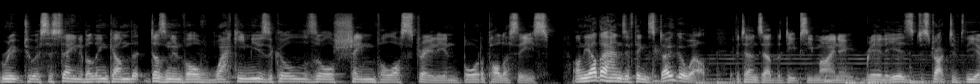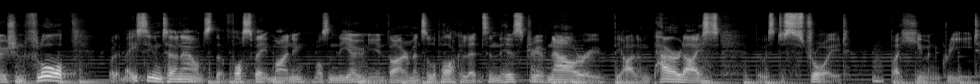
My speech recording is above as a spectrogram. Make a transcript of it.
route to a sustainable income that doesn't involve wacky musicals or shameful Australian border policies. On the other hand, if things don't go well, if it turns out that deep sea mining really is destructive to the ocean floor, well, it may soon turn out that phosphate mining wasn't the only environmental apocalypse in the history of Nauru, the island paradise that was destroyed by human greed.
